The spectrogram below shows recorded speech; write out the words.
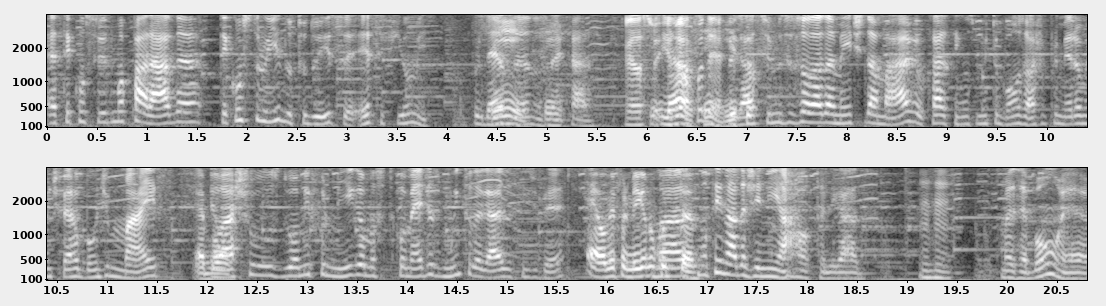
é ter construído uma parada, ter construído tudo isso, esse filme, por Sim, 10 anos, sim. né, cara? Isso, Não, isso sim, foder. isso- os filmes isoladamente da Marvel, claro, tem uns muito bons. Eu acho o primeiro Homem de Ferro bom demais. É bom. Eu acho os do Homem-Formiga umas comédias muito legais, assim, de ver. É, Homem-Formiga não curto Mas tanto. não tem nada genial, tá ligado? Uhum. Mas é bom, é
